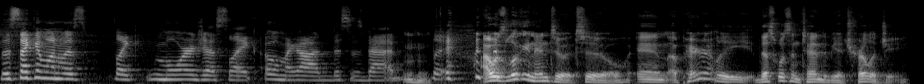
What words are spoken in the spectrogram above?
The second one was like more just like, oh my god, this is bad. Mm-hmm. I was looking into it too, and apparently this was intended to be a trilogy.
